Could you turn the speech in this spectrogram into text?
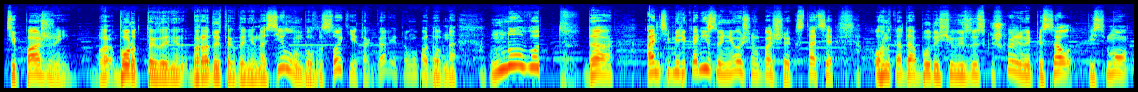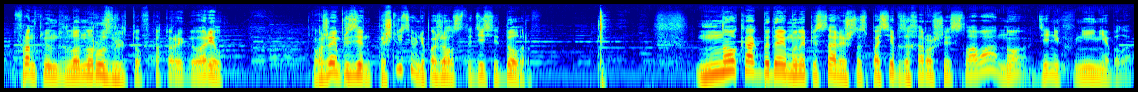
типажный, бор- бород тогда не- бороды тогда не носил, он был высокий и так далее и тому подобное. Но вот, да, антиамериканизм у него очень большой. Кстати, он, когда, будучи в иезуитской школе, написал письмо Франклину Делану Рузвельту, в которой говорил, уважаемый президент, пришлите мне, пожалуйста, 10 долларов. Но как бы, да, ему написали, что спасибо за хорошие слова, но денег в ней не было.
